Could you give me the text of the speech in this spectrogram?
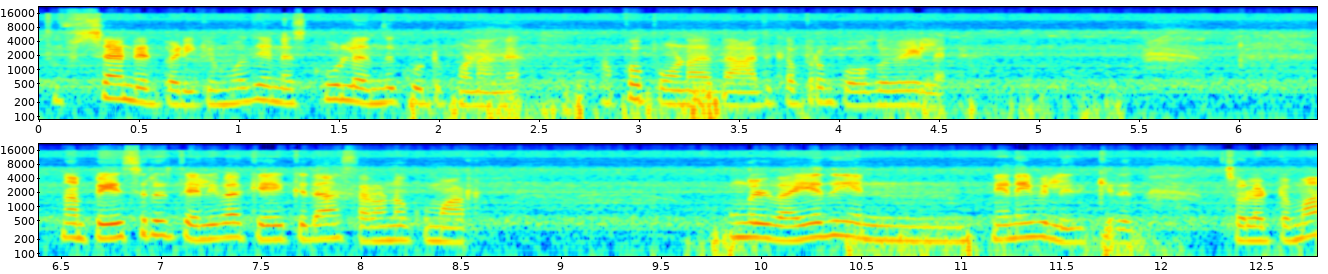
ஃபிஃப்த் ஸ்டாண்டர்ட் படிக்கும் போது என்னை ஸ்கூல்லேருந்து கூப்பிட்டு போனாங்க. அப்போ போனது தான் அதுக்கப்புறம் போகவே இல்லை. நான் பேசுகிறது தெளிவாக கேட்குதா சரவணகுமார்? உங்கள் வயது என் நினைவில் இருக்கிறது. சொல்லட்டுமா?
